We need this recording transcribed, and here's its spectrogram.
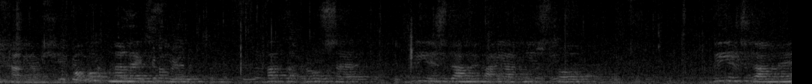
ustawiam się obok na lekcję. Bardzo proszę, wyjeżdżamy Pani Agnieszko. Wyjeżdżamy.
